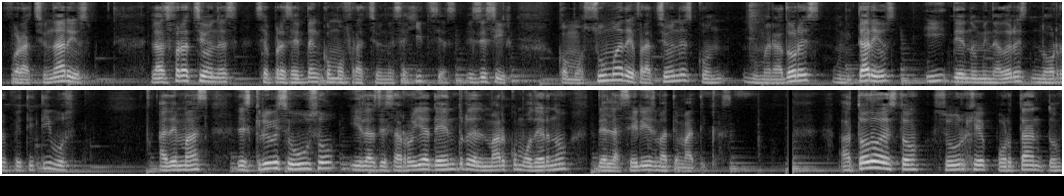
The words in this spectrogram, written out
fraccionarios. Las fracciones se presentan como fracciones egipcias, es decir, como suma de fracciones con numeradores unitarios y denominadores no repetitivos. Además, describe su uso y las desarrolla dentro del marco moderno de las series matemáticas. A todo esto surge, por tanto,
